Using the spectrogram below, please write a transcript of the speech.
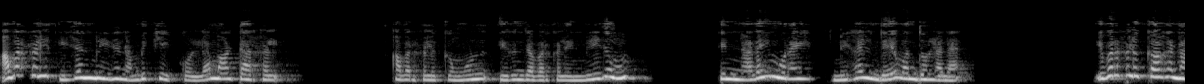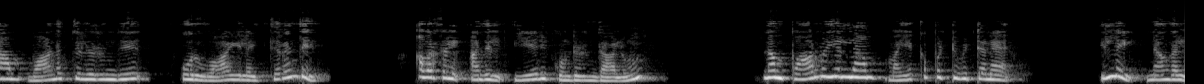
அவர்கள் இதன் மீது நம்பிக்கை கொள்ள மாட்டார்கள். அவர்களுக்கு முன் இருந்தவர்களின் மீதும் இந்நடைமுறை நிகழ்ந்தே வந்துள்ளன. இவர்களுக்காக நாம் வானத்திலிருந்து ஒரு வாயிலை திறந்து அவர்கள் அதில் ஏறிக்கொண்டிருந்தாலும் நம் பார்வையெல்லாம் மயக்கப்பட்டு விட்டன. இல்லை நாங்கள்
